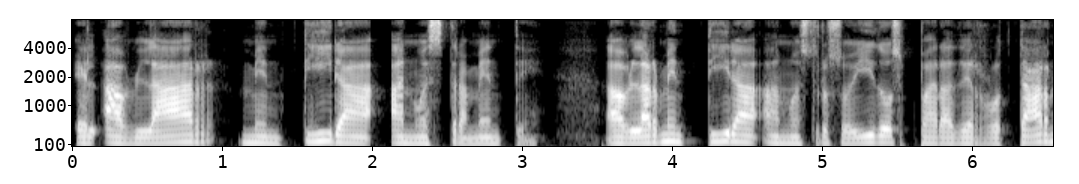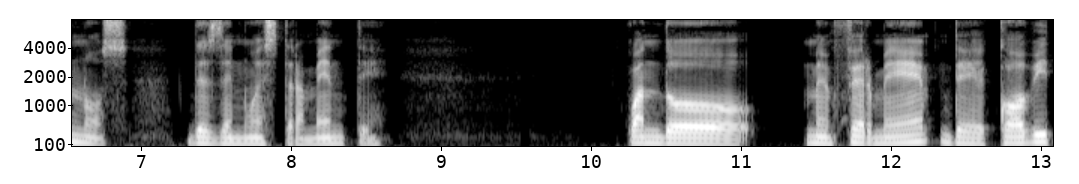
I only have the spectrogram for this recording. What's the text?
el hablar mentira a nuestra mente, hablar mentira a nuestros oídos para derrotarnos desde nuestra mente. Cuando me enfermé de COVID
